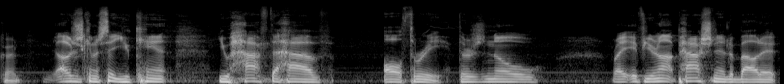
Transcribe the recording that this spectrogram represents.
Good. I was just gonna say you can't. You have to have all three. There's no right. If you're not passionate about it,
